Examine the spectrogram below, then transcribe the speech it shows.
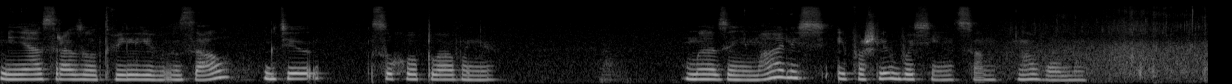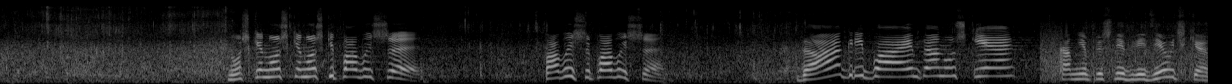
Меня сразу отвели в зал, где сухое плавание. Мы занимались и пошли в бассейн сам на воду. Ножки, ножки, ножки повыше. Повыше, повыше. Да, грибаем ножки. Ко мне пришли две девочки,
